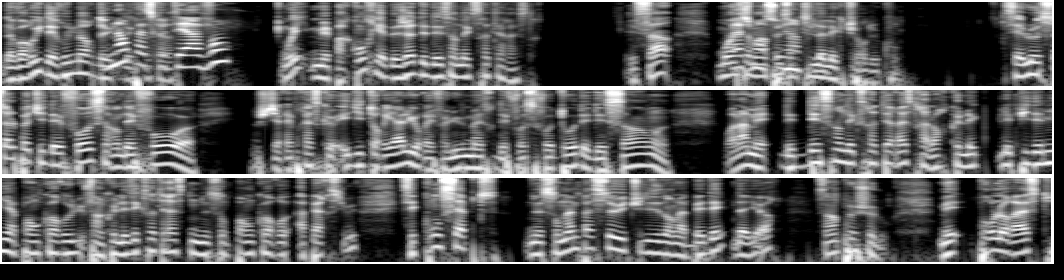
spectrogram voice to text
d'avoir eu des rumeurs de- Non, parce que t'es avant. Oui, mais par contre, il y a déjà des dessins d'extraterrestres. Et ça, moi, Ah, ça m'a un peu sorti de la lecture, du coup. C'est le seul petit défaut, c'est un défaut, euh, je dirais presque éditorial. Il aurait fallu mettre des fausses photos, des dessins, euh, voilà, mais des dessins d'extraterrestres alors que l'ép- l'épidémie a pas encore eu, lieu- enfin que les extraterrestres ne sont pas encore aperçus. Ces concepts ne sont même pas ceux utilisés dans la BD, d'ailleurs. C'est un peu chelou. Mais pour le reste,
